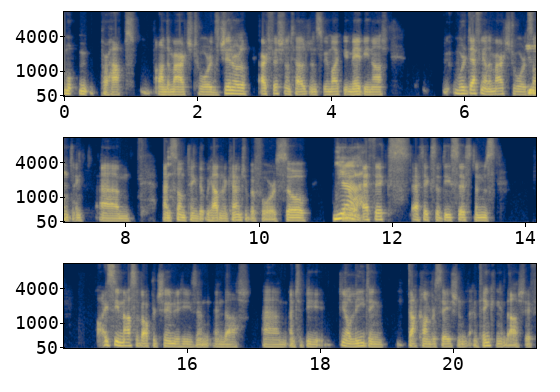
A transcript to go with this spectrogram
m- perhaps on the march towards general artificial intelligence, we might be, maybe not. We're definitely on the march towards something, um, and something that we haven't encountered before. So, yeah, you know, ethics, ethics of these systems. I see massive opportunities in in that um, and to be you know leading that conversation and thinking in that. If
